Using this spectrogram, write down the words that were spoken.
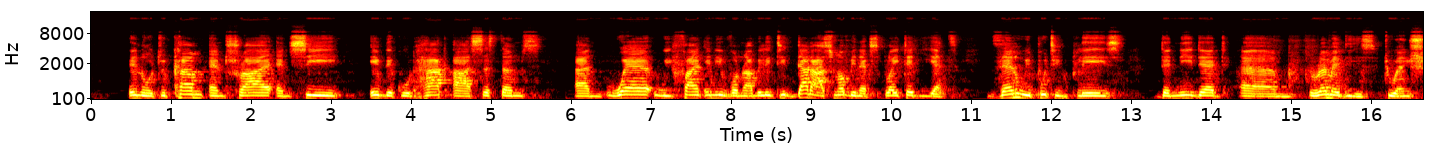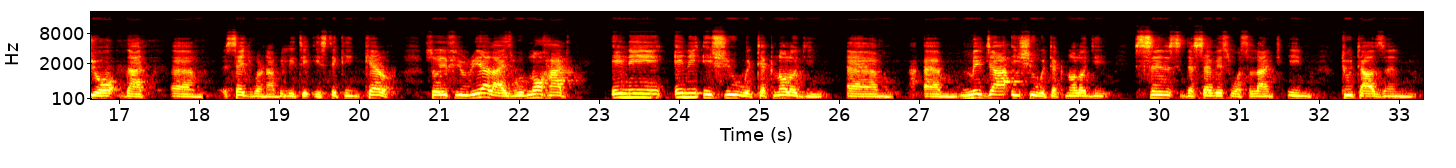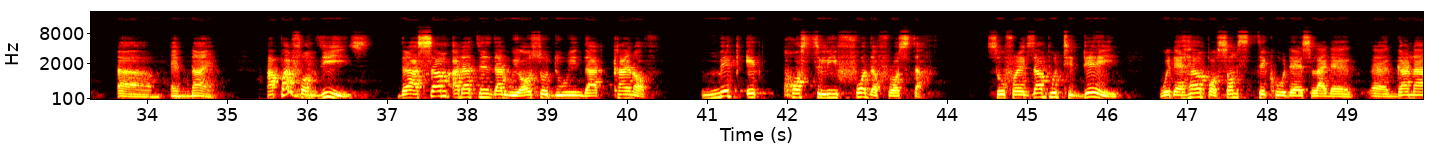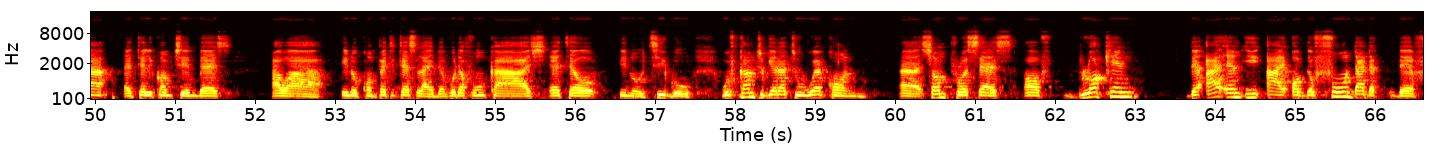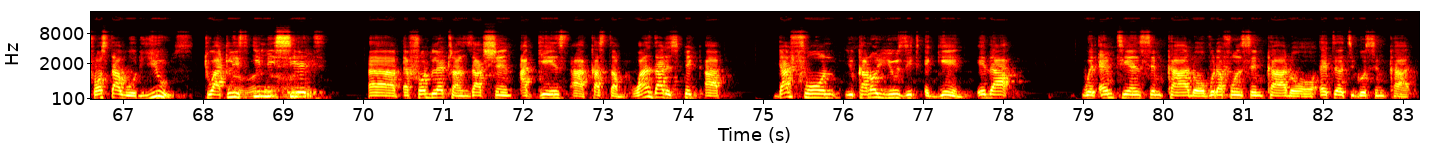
you know, to come and try and see if they could hack our systems and where we find any vulnerability that has not been exploited yet, then we put in place the needed um, remedies to ensure that um, such vulnerability is taken care of. So if you realize we've not had any any issue with technology, um, um, major issue with technology since the service was launched in 2009. Apart from these, there are some other things that we're also doing that kind of make it costly for the fraudster. So, for example, today with the help of some stakeholders like the uh, Ghana uh, Telecom Chambers, our you know competitors like the Vodafone Cash, Airtel, you know Tigo, we've come together to work on uh, some process of blocking the IMEI of the phone that the, the fraudster would use to at least oh, initiate uh, a fraudulent transaction against our customer. Once that is picked up, that phone you cannot use it again, either with MTN SIM card or Vodafone SIM card or Airtel Tigo SIM card.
